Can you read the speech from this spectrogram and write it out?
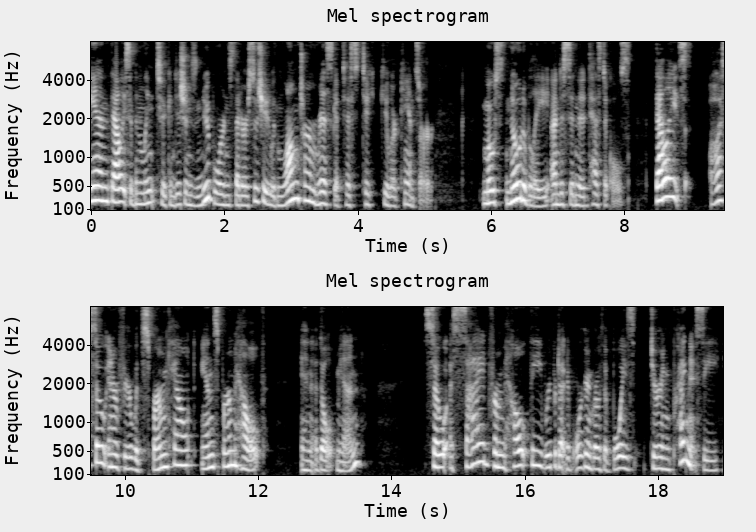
and phthalates have been linked to conditions in newborns that are associated with long term risk of testicular cancer, most notably undescended testicles. Phthalates also interfere with sperm count and sperm health in adult men. So, aside from healthy reproductive organ growth of boys during pregnancy,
